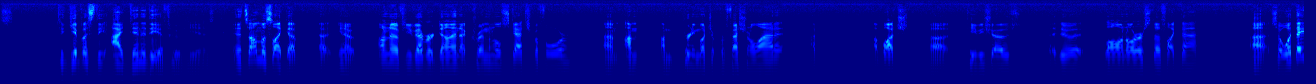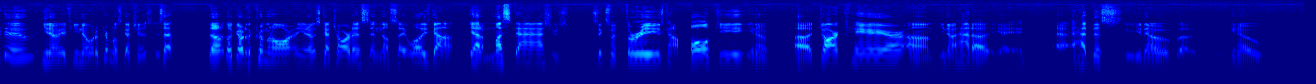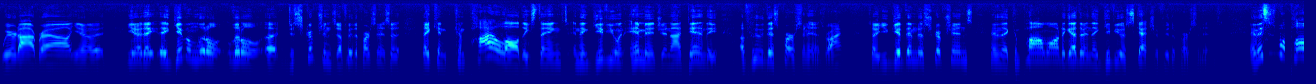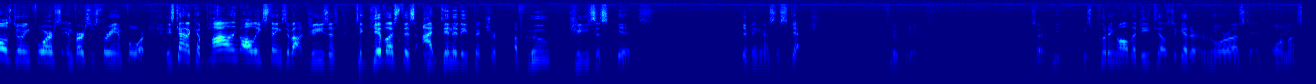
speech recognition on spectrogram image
to give us the identity of who he is. And it's almost like a, a you know, I don't know if you've ever done a criminal sketch before. Um, I'm, I'm pretty much a professional at it. I, I've watched uh, TV shows that do it, Law and Order, stuff like that. Uh, so what they do, you know, if you know what a criminal sketch is, is that they'll, they'll go to the criminal, you know, sketch artist, and they'll say, well, he's got a, he had a mustache, he was six foot three, he's kind of bulky, you know, uh, dark hair, um, you know, had a, uh, had this, you know, uh, you know, weird eyebrow, you know, you know, they, they give them little little uh, descriptions of who the person is, so they can compile all these things and then give you an image and identity of who this person is, right? So you give them descriptions, and they compile them all together, and they give you a sketch of who the person is. And this is what Paul is doing for us in verses 3 and 4. He's kind of compiling all these things about Jesus to give us this identity picture of who Jesus is, giving us a sketch of who he is. So he, he's putting all the details together in order us to inform us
